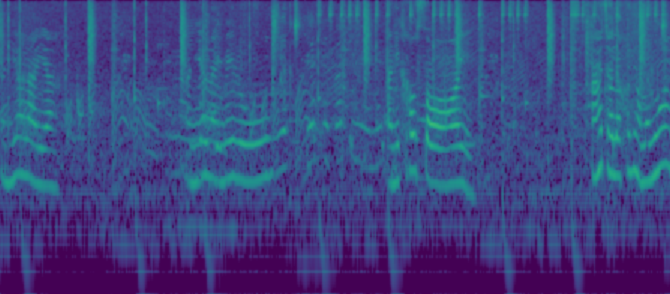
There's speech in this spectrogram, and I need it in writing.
อันนี้อะไรอะ อันนี้อะไรไม่รู้ อันนี้ข้าวซอยอ้าเจอแล้วข้าวเหนียวมะม่วง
